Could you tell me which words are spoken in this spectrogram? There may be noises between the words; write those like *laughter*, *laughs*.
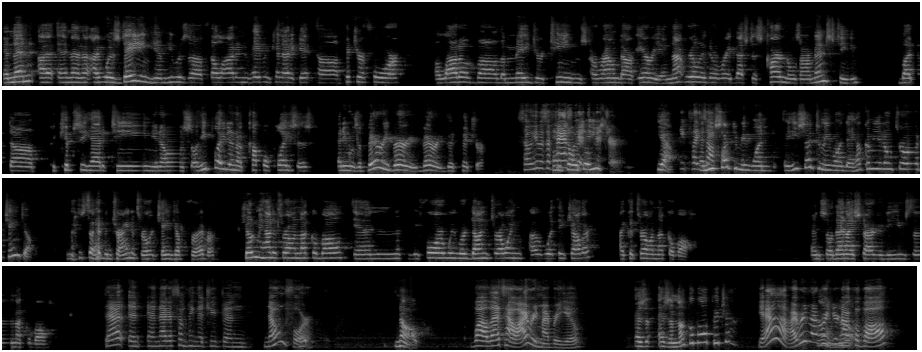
and then uh, and then I was dating him. He was a fellow out in New Haven, Connecticut, uh, pitcher for a lot of uh, the major teams around our area. Not really the Raybestos Cardinals, our men's team, but uh, Poughkeepsie had a team. You know, so he played in a couple places, and he was a very, very, very good pitcher. So he was a fast so pitch pitcher. Yeah, He played and he said to me one, he said to me one day, how come you don't throw a changeup? *laughs* I said, I've been trying to throw a changeup forever. Showed me how to throw a knuckleball, and before we were done throwing uh, with each other, I could throw a knuckleball. And so then I started to use the knuckleball. That and, and that is something that you've been known for. No, Well, that's how I remember you. as a, as a knuckleball pitcher? Yeah, I remember Oh, your no. knuckleball.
